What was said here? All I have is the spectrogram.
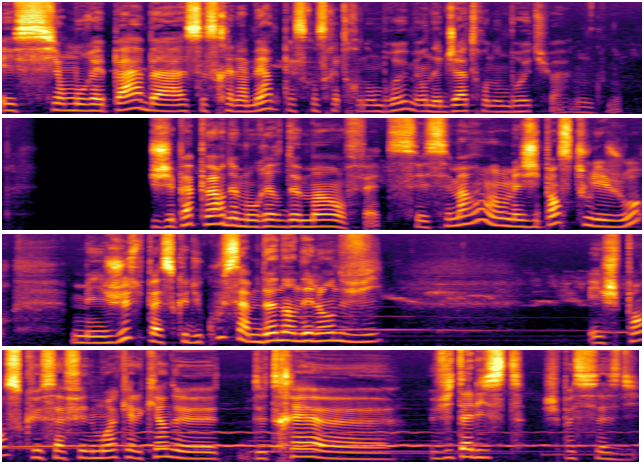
Et si on mourait pas, bah, ce serait la merde parce qu'on serait trop nombreux, mais on est déjà trop nombreux, tu vois. Donc non. J'ai pas peur de mourir demain, en fait. C'est marrant, hein, mais j'y pense tous les jours. Mais juste parce que du coup, ça me donne un élan de vie. Et je pense que ça fait de moi quelqu'un de, de très euh, vitaliste. Je sais pas si ça se dit.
